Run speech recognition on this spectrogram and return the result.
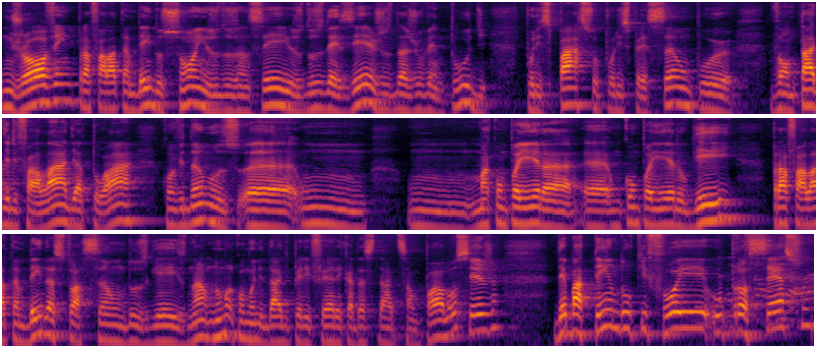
um jovem para falar também dos sonhos, dos anseios, dos desejos da juventude, por espaço, por expressão, por vontade de falar, de atuar. Convidamos uh, um, um, uma companheira, uh, um companheiro gay para falar também da situação dos gays na, numa comunidade periférica da cidade de São Paulo, ou seja, debatendo o que foi o processo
